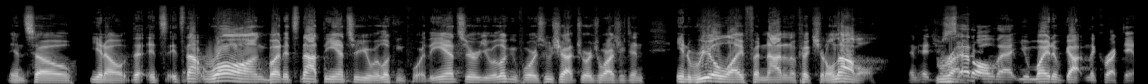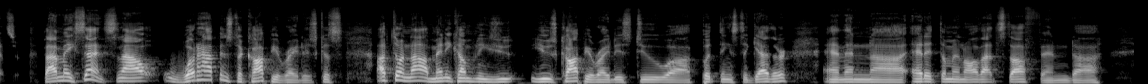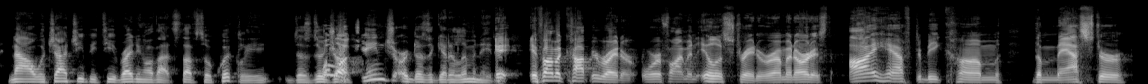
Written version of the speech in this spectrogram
And so, you know, it's it's not wrong, but it's not the answer you were looking for. The answer you were looking for is who shot George Washington in real life and not in a fictional novel. And had you right. said all that, you might have gotten the correct answer. That makes sense. Now, what happens to copywriters? Because up till now, many companies use, use copywriters to uh, put things together and then uh, edit them and all that stuff. And uh, now with ChatGPT writing all that stuff so quickly, does their well, job look, change or does it get eliminated? If I'm a copywriter or if I'm an illustrator or I'm an artist, I have to become the master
